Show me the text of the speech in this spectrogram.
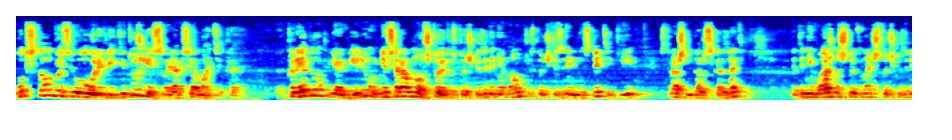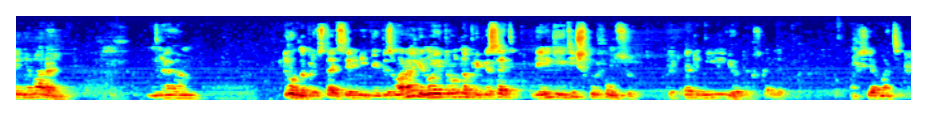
Вот, стало быть, у религии тоже есть своя аксиоматика кредо, я верю, мне все равно, что это с точки зрения науки, с точки зрения эстетики, и страшно даже сказать, это не важно, что это значит с точки зрения морали. Эм, трудно представить себе религию без морали, но и трудно приписать религии этическую функцию. Это не ее, так сказать, аксиоматика.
